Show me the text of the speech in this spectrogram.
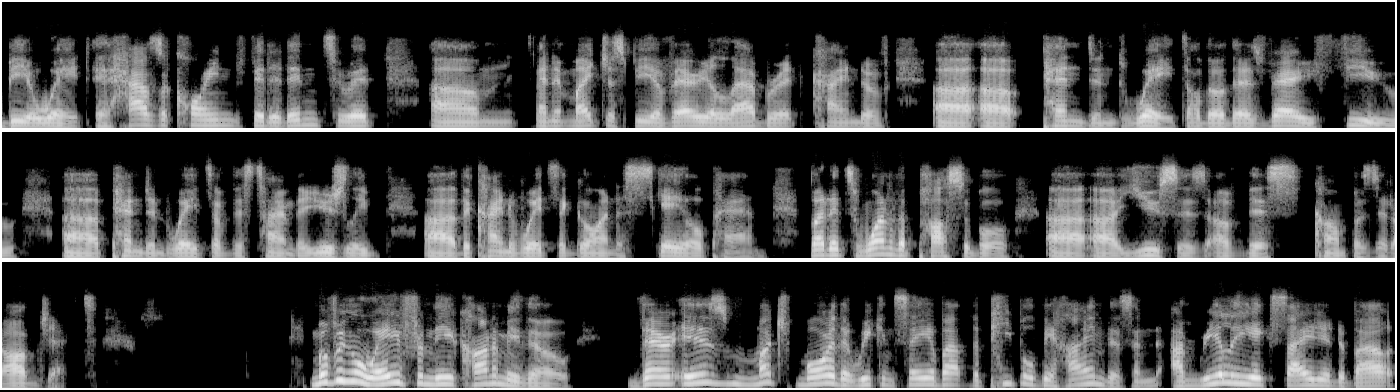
be a weight. It has a coin fitted into it, um, and it might just be a very elaborate kind of uh, uh, pendant weight, although there's very few uh, pendant weights of this time. They're usually uh, the kind of weights that go on a scale pan, but it's one of the possible uh, uh, uses of this composite object. Moving away from the economy though, there is much more that we can say about the people behind this. And I'm really excited about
